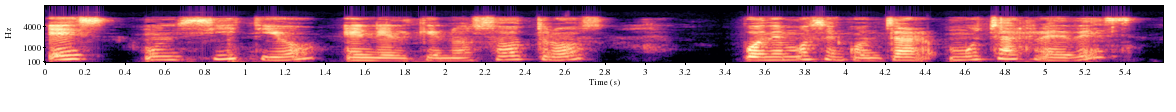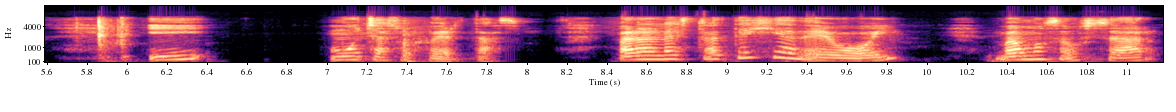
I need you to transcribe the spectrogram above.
es un sitio en el que nosotros podemos encontrar muchas redes y muchas ofertas. Para la estrategia de hoy, vamos a usar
